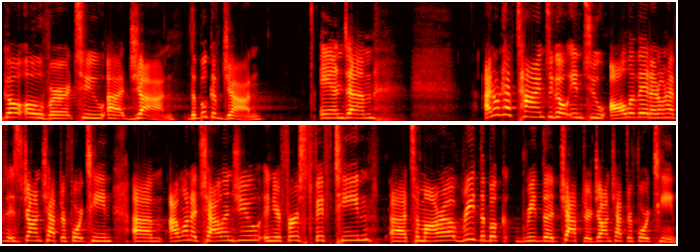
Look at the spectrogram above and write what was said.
go over to uh, John, the book of John. And um, I don't have time to go into all of it. I don't have to, it's John chapter 14. Um, I want to challenge you in your first 15 uh, tomorrow. Read the book, read the chapter, John chapter 14,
